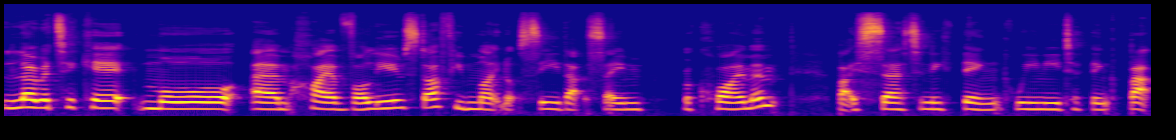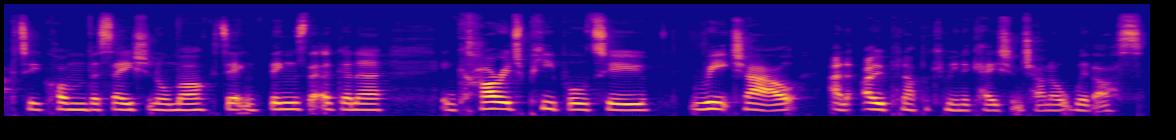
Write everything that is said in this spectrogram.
lower ticket, more um, higher volume stuff, you might not see that same requirement. But I certainly think we need to think back to conversational marketing, things that are going to encourage people to reach out and open up a communication channel with us.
